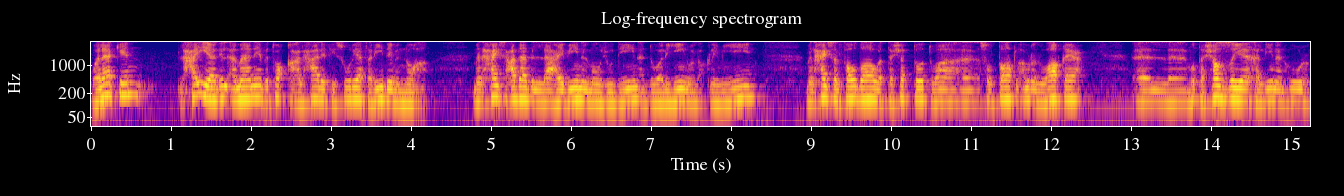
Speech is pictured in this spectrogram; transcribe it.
ولكن الحقيقة للأمانة بتوقع الحالة في سوريا فريدة من نوعها. من حيث عدد اللاعبين الموجودين الدوليين والإقليميين من حيث الفوضى والتشتت وسلطات الأمر الواقع المتشظية خلينا نقول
